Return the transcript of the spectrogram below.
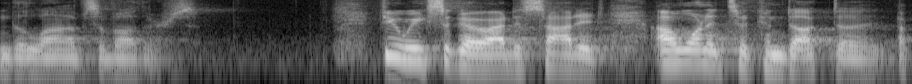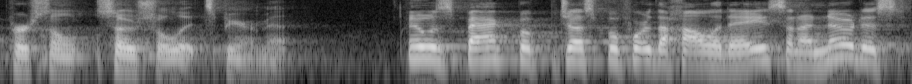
in the lives of others. A few weeks ago, I decided I wanted to conduct a, a personal social experiment. It was back just before the holidays, and I noticed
